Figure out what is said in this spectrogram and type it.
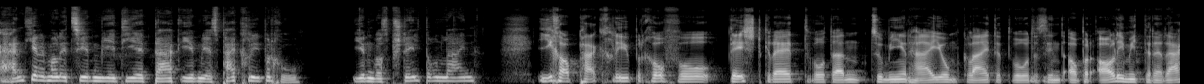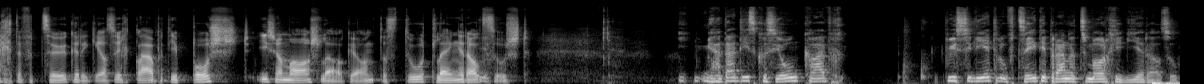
habt ihr mal jetzt irgendwie die Tage irgendwie ein Päckchen bekommen? Irgendwas bestellt online? Ich habe Päckchen bekommen von Testgeräten, die dann zu mir heim umgeleitet worden sind, aber alle mit einer rechten Verzögerung. Also ich glaube, die Post ist am Anschlag, ja, und das dauert länger als sonst. Ich- Wir haben auch eine Diskussion gehabt, einfach gewisse Lieder auf CD brennen zum Archivieren. Also,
